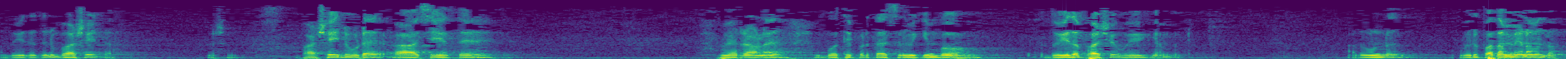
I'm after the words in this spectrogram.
അദ്വൈതത്തിന് ഭാഷയില്ല. ഭാഷയിലൂടെ ആ ആശയത്തെ വേറൊരാളെ ബോധ്യപ്പെടുത്താൻ ശ്രമിക്കുമ്പോൾ ദ്വൈത ഭാഷ ഉപയോഗിക്കാൻ പറ്റും. അതുകൊണ്ട് ഒരു പദം വേണമെന്നോ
